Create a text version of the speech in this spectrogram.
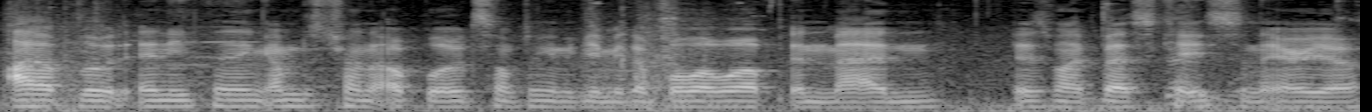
I upload anything. I'm just trying to upload something to get me to blow up, and Madden is my best case scenario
